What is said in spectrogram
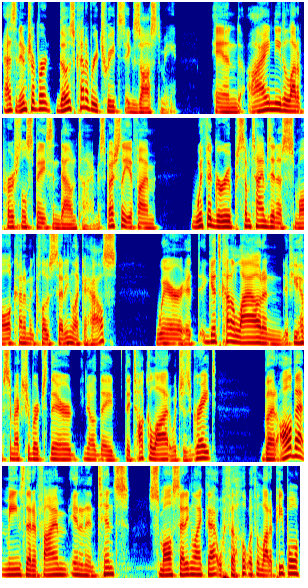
as an introvert, those kind of retreats exhaust me. And I need a lot of personal space and downtime, especially if I'm with a group, sometimes in a small, kind of enclosed setting like a house, where it, it gets kind of loud. And if you have some extroverts there, you know, they they talk a lot, which is great. But all that means that if I'm in an intense small setting like that with a, with a lot of people,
